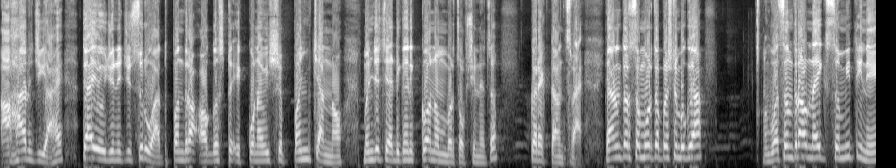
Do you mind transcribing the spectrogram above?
आहार जी आहे त्या योजनेची सुरुवात पंधरा ऑगस्ट एकोणावीसशे पंच्याण्णव म्हणजेच या ठिकाणी क नंबरचं ऑप्शन याचं करेक्ट आन्सर आहे. यानंतर समोरचा प्रश्न बघूया. वसंतराव नाईक समितीने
